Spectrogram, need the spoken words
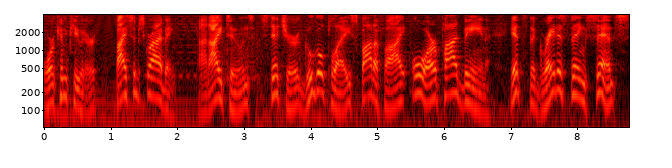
or computer by subscribing on iTunes, Stitcher, Google Play, Spotify, or Podbean. It's the greatest thing since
